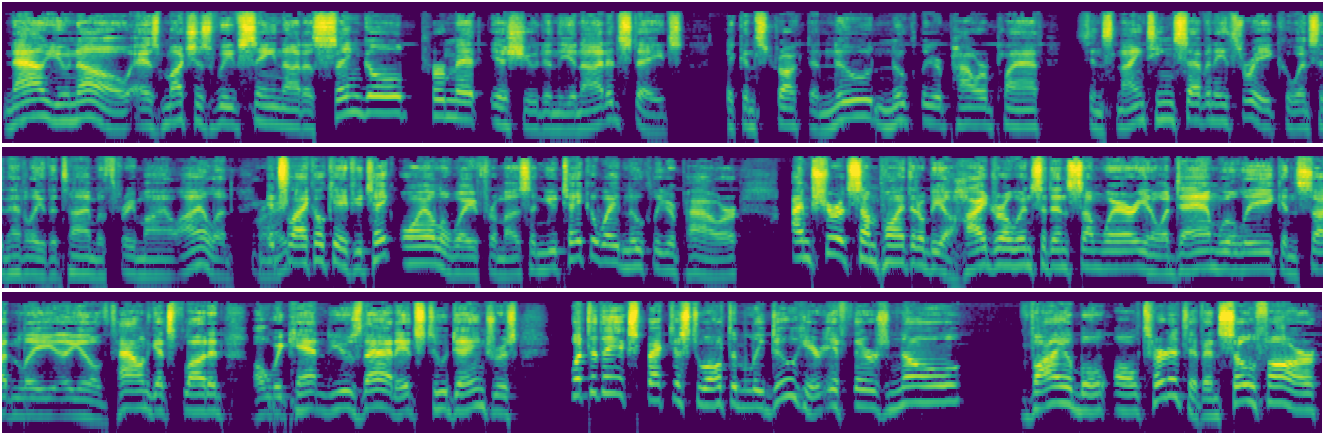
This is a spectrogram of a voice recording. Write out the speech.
Now you know, as much as we've seen, not a single permit issued in the United States to construct a new nuclear power plant since 1973, coincidentally, the time of Three Mile Island. Right. It's like, okay, if you take oil away from us and you take away nuclear power, I'm sure at some point there'll be a hydro incident somewhere. You know, a dam will leak and suddenly, uh, you know, the town gets flooded. Oh, we can't use that. It's too dangerous. What do they expect us to ultimately do here if there's no viable alternative? And so far,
